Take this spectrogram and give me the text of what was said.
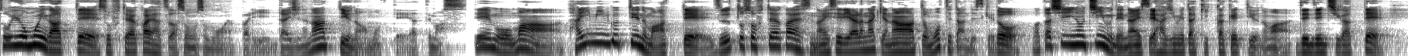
そういう思いがあってソフトウェア開発はそもそもやっぱり大事だなっていうのは思ってやってます。でもまあタイミングっていうのもあってずっとソフトウェア開発内製でやらなきゃなと思ってたんですけど私のチームで内製始めたきっかけっていうのは全然違って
